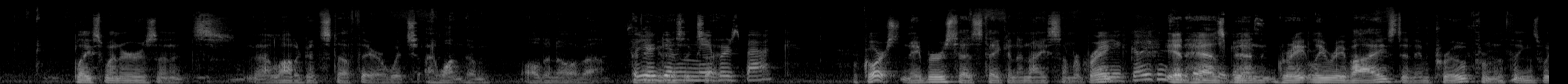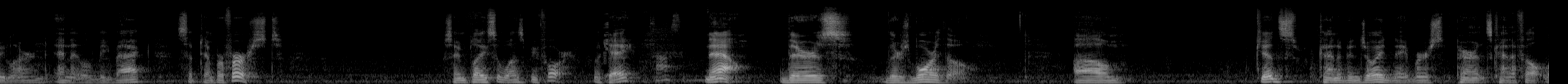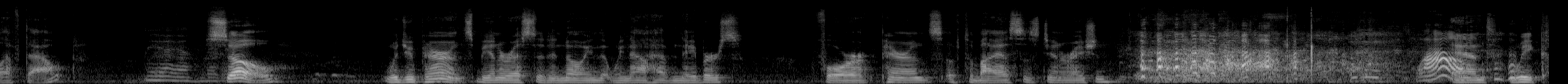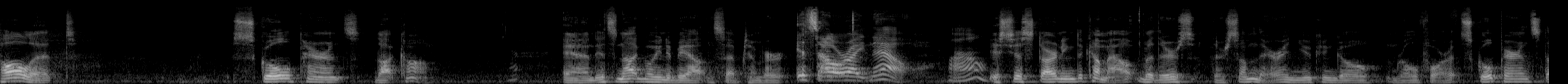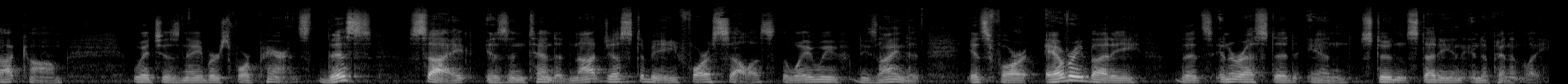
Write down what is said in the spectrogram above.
place winners and it's a lot of good stuff there, which I want them all to know about. So I you're think it is giving neighbors back. Of course, Neighbors has taken a nice summer break. you go. You can It has been greatly revised and improved from the things we learned, and it'll be back September 1st. Same place it was before, okay? It's awesome. Now, there's, there's more though. Um, Kids kind of enjoyed Neighbors, parents kind of felt left out. Yeah, yeah. So, would you parents be interested in knowing that we now have neighbors for parents of Tobias's generation? Wow. And we call it schoolparents.com. And it's not going to be out in September. It's out right now. wow. It's just starting to come out, but there's there's some there, and you can go enroll for it. Schoolparents.com, which is Neighbors for Parents. This site is intended not just to be for Acellus, the way we've designed it, it's for everybody that's interested in students studying independently,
